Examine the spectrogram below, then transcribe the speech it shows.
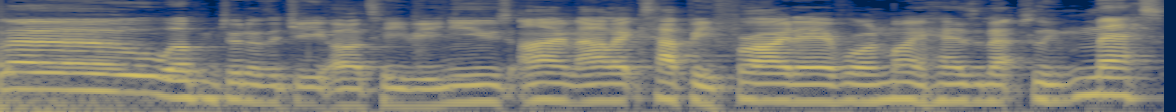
Hello, welcome to another GRTV News. I'm Alex. Happy Friday, everyone. My hair's an absolute mess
